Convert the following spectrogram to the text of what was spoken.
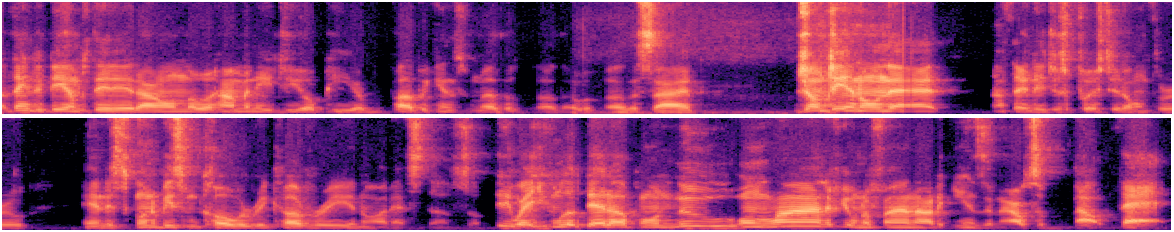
I think the Dems did it. I don't know how many GOP or Republicans from the other other, other side jumped in on that. I think they just pushed it on through and it's going to be some COVID recovery and all that stuff. So anyway, you can look that up on new online if you want to find out the ins and outs about that.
